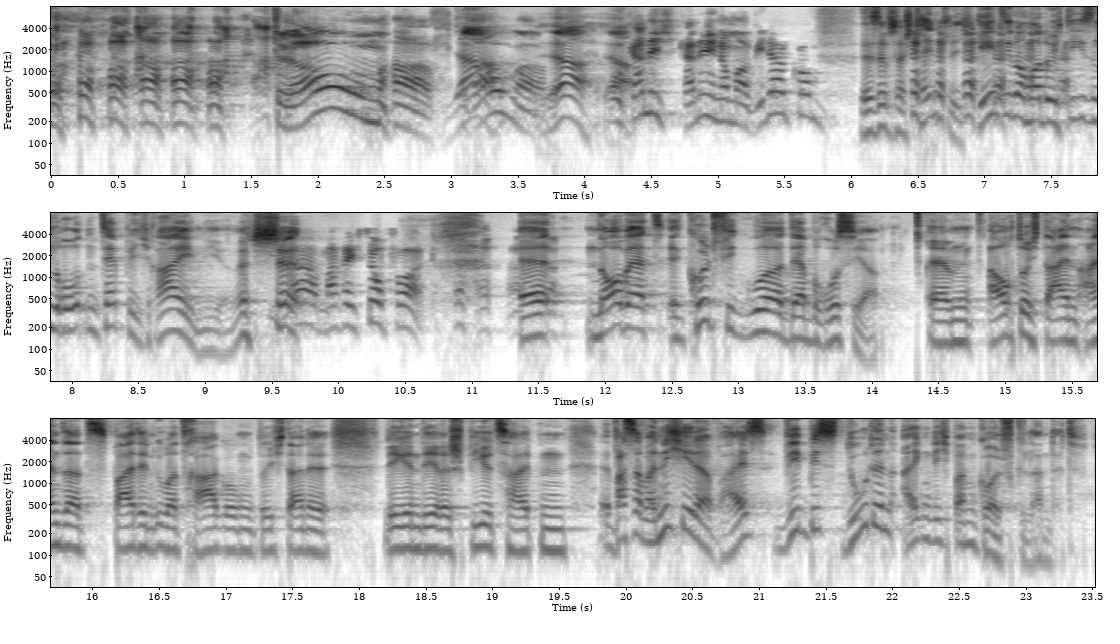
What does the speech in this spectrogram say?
traumhaft, traumhaft. ja, ja. Oh, kann ich, kann ich nochmal wiederkommen? Ja, selbstverständlich. Gehen Sie noch mal durch diesen roten Teppich rein hier. Schön. Ja, mache ich sofort. Äh, Norbert, äh, Kultfigur der Borussia. Ähm, auch durch deinen Einsatz bei den Übertragungen, durch deine legendäre Spielzeiten. Was aber nicht jeder weiß, wie bist du denn eigentlich beim Golf gelandet?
